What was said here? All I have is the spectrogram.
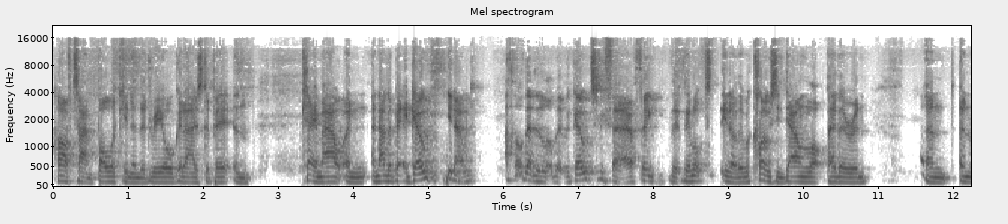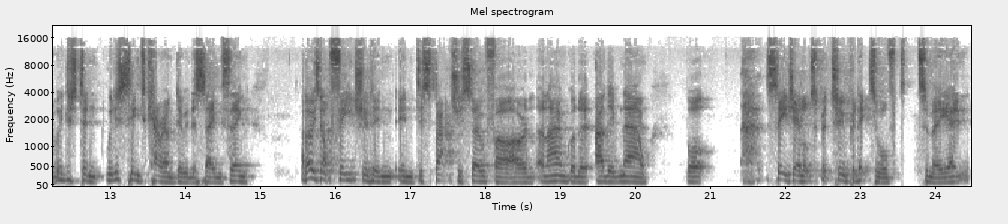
half time bollocking and they'd reorganised a bit and came out and, and had a bit of go. You know, I thought they had a little bit of a go. To be fair, I think that they looked. You know, they were closing down a lot better and and and we just didn't. We just seemed to carry on doing the same thing. I know he's not featured in in dispatches so far, and, and I am going to add him now but CJ looks a bit too predictable to me.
